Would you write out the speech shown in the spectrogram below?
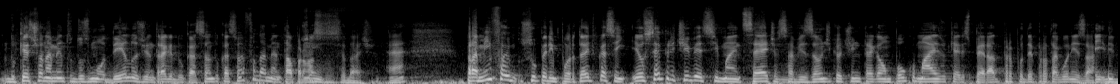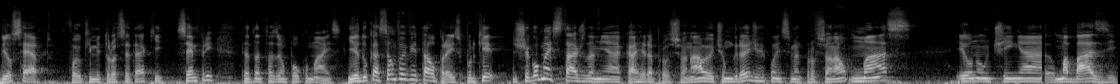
do questionamento dos modelos de entrega de educação, a educação é fundamental para a nossa sociedade. Né? Para mim foi super importante, porque assim, eu sempre tive esse mindset, essa visão de que eu tinha que entregar um pouco mais do que era esperado para poder protagonizar. E deu certo. Foi o que me trouxe até aqui. Sempre tentando fazer um pouco mais. E educação foi vital para isso, porque chegou mais tarde da minha carreira profissional, eu tinha um grande reconhecimento profissional, mas eu não tinha uma base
